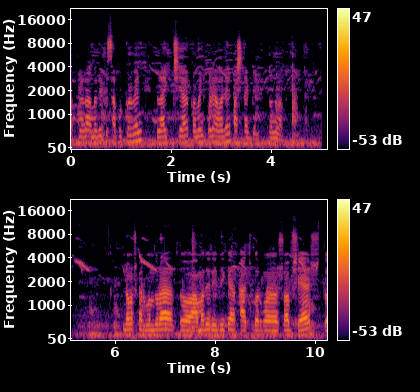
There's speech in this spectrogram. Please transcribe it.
আপনারা আমাদেরকে সাপোর্ট করবেন লাইক শেয়ার কমেন্ট করে আমাদের পাশে থাকবেন। ধন্যবাদ। নমস্কার বন্ধুরা, তো আমাদের এদিকে কাজকর্ম সব শেষ। তো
